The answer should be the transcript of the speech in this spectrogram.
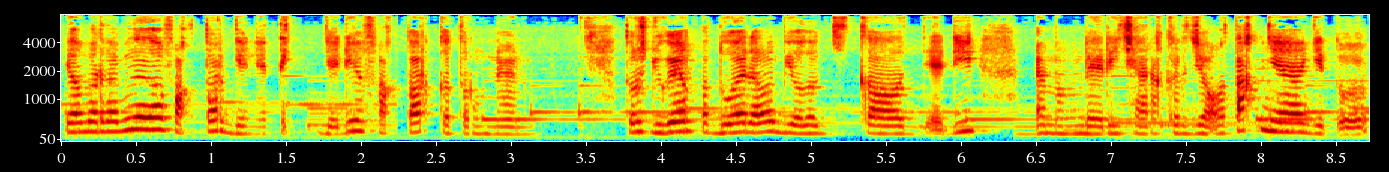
Yang pertama adalah faktor genetik. Jadi faktor keturunan. Terus juga yang kedua adalah biological. Jadi emang dari cara kerja otaknya gitu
